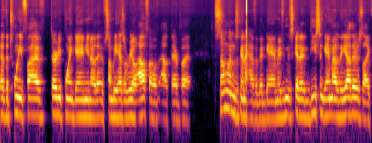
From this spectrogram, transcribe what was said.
have the 25, 30 point game, you know, if somebody has a real alpha out there, but someone's going to have a good game. If you can just get a decent game out of the others, like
